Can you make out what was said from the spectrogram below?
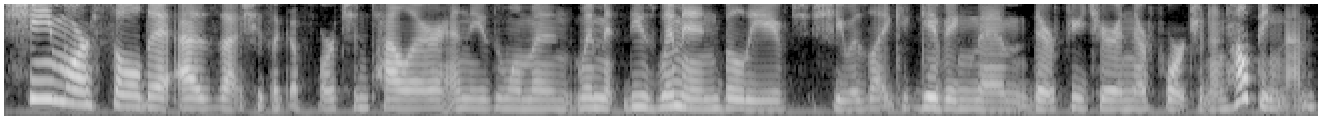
She more sold it as that she's like a fortune teller, and these women, women, these women believed she was like giving them their future and their fortune and helping them.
